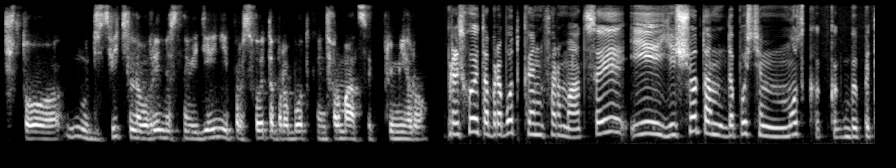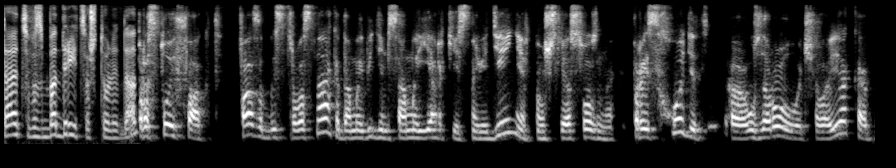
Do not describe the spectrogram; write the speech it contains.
что ну, действительно во время сновидений происходит обработка информации, к примеру. Происходит обработка информации, и еще там, допустим, мозг как бы пытается взбодриться, что ли, да? Простой факт. Фаза быстрого сна, когда мы видим самые яркие сновидения, в том числе осознанно, происходит э, у здорового человека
